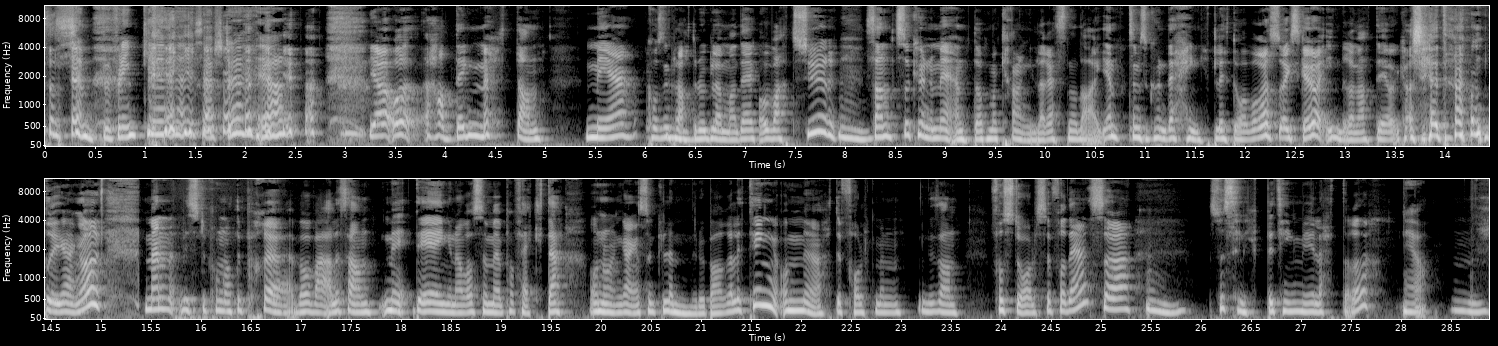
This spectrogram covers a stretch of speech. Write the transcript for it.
Kjempeflink eh, kjæreste. Ja. ja, og hadde jeg møtt han med 'hvordan klarte du å glemme det?' og vært sur, Mm. sant, så kunne vi endt opp med å krangle resten av dagen. Så så kunne det hengt litt over oss, og jeg skal jo innrømme at det også har skjedd andre ganger. Men hvis du på en måte prøver å være litt sånn Det er ingen av oss som er perfekte, og noen ganger så glemmer du bare litt ting, og møter folk med en sånn forståelse for det, så, Mm. så slipper ting mye lettere, da. ja, Mm.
